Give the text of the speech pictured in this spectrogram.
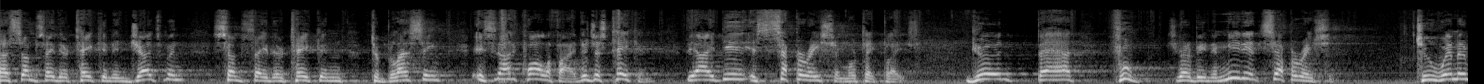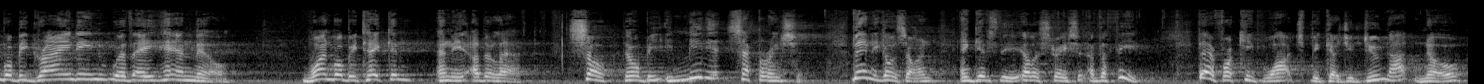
Now, some say they're taken in judgment, some say they're taken to blessing. It's not qualified, they're just taken. The idea is separation will take place. Good, bad, whew, it's going to be an immediate separation. Two women will be grinding with a hand mill. One will be taken and the other left. So there will be immediate separation. Then he goes on and gives the illustration of the thief. Therefore, keep watch because you do not know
